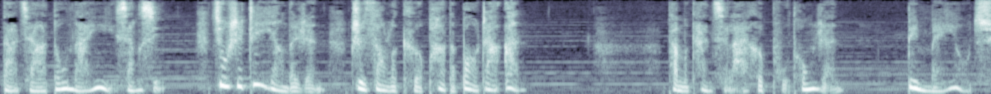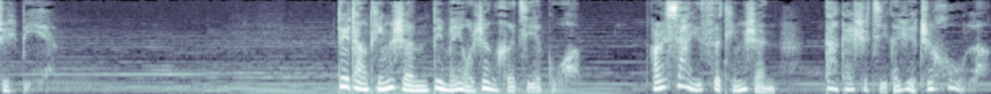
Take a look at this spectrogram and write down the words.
大家都难以相信，就是这样的人制造了可怕的爆炸案。他们看起来和普通人。并没有区别。这场庭审并没有任何结果，而下一次庭审大概是几个月之后了。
